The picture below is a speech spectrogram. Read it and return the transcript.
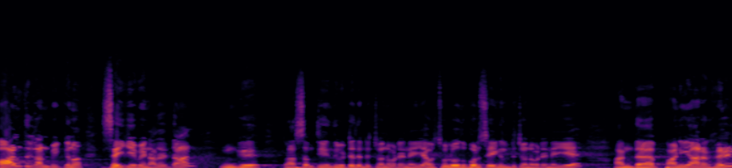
வாழ்ந்து காண்பிக்கணும் செய்ய வேண்டும். அதைத்தான் இங்கு ரசம் தீர்ந்து விட்டது என்று சொன்ன உடனேயே அவர் சொல்வது போல் செய்யுங்கள் என்று சொன்ன உடனேயே அந்த பணியாளர்கள்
